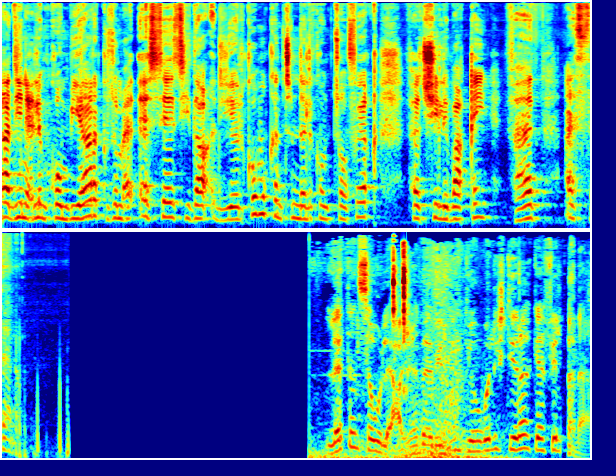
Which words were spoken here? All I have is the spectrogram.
غادي نعلمكم بها. ركزوا مع الأساتذة ديالكم. وكنتمنى لكم التوفيق في هادشي اللي باقي في هاد السنة. لا تنسوا الإعجاب بالفيديو والاشتراك في القناة.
